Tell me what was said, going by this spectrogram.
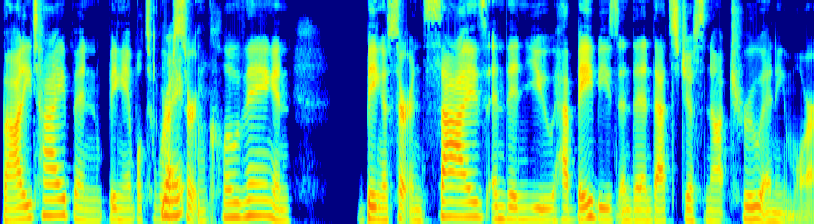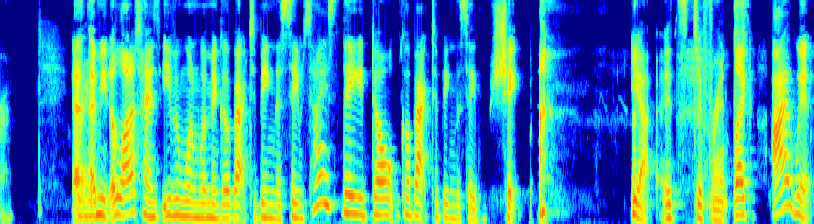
body type and being able to wear Right. certain clothing and being a certain size and then you have babies and then that's just not true anymore I- I mean, a lot of times, even when women go back to being the same size, they don't go back to being the same shape. Yeah, it's different. like I went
